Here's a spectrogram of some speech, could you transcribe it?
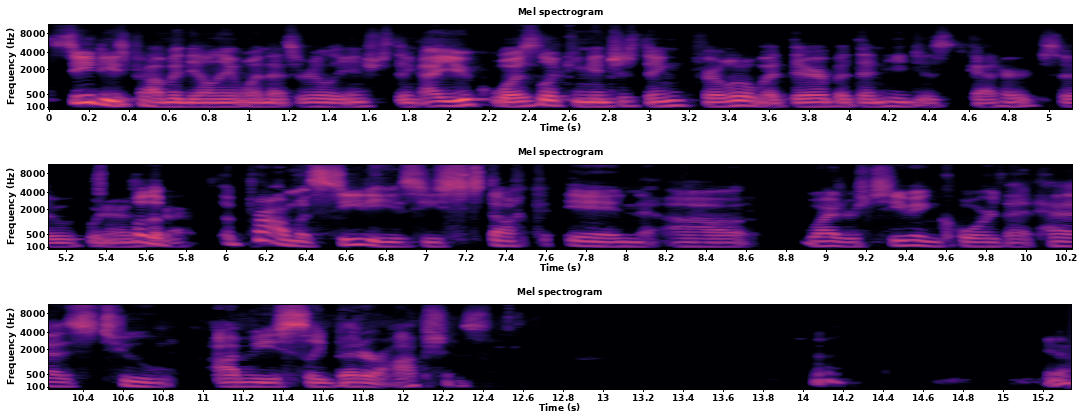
CD's probably the only one that's really interesting. Aiyuk was looking interesting for a little bit there, but then he just got hurt. So whenever Well, the, the problem with CD is he's stuck in a wide receiving corps that has two obviously better options. yeah,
